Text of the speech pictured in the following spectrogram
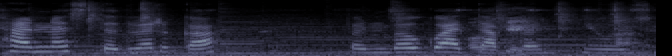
छान नसतात बरं का. पण बघू आता. आपण यूज.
